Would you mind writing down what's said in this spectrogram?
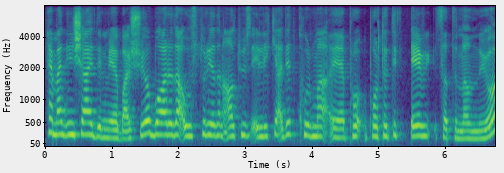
Hemen inşa edilmeye başlıyor. Bu arada Avusturya'dan 652 adet kurma e, portatif ev satın alınıyor.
